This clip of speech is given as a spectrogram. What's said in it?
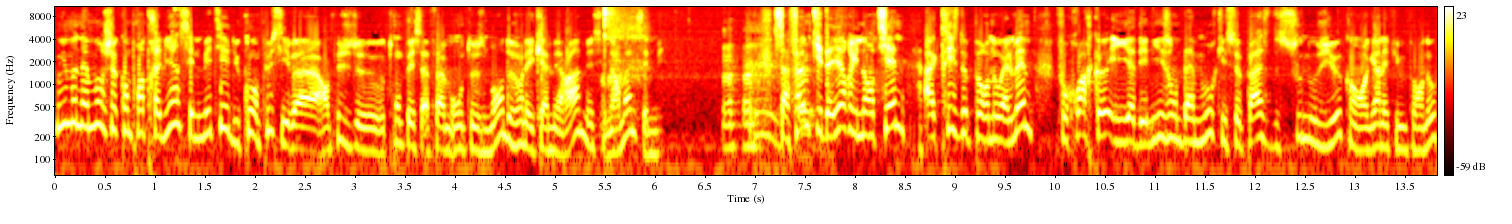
Oui mon amour, je comprends très bien, c'est le métier. Du coup en plus il va, en plus de tromper sa femme honteusement devant les caméras, mais c'est normal, c'est le métier. Sa femme, qui est d'ailleurs une ancienne actrice de porno elle-même, faut croire qu'il y a des liaisons d'amour qui se passent sous nos yeux quand on regarde les films porno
